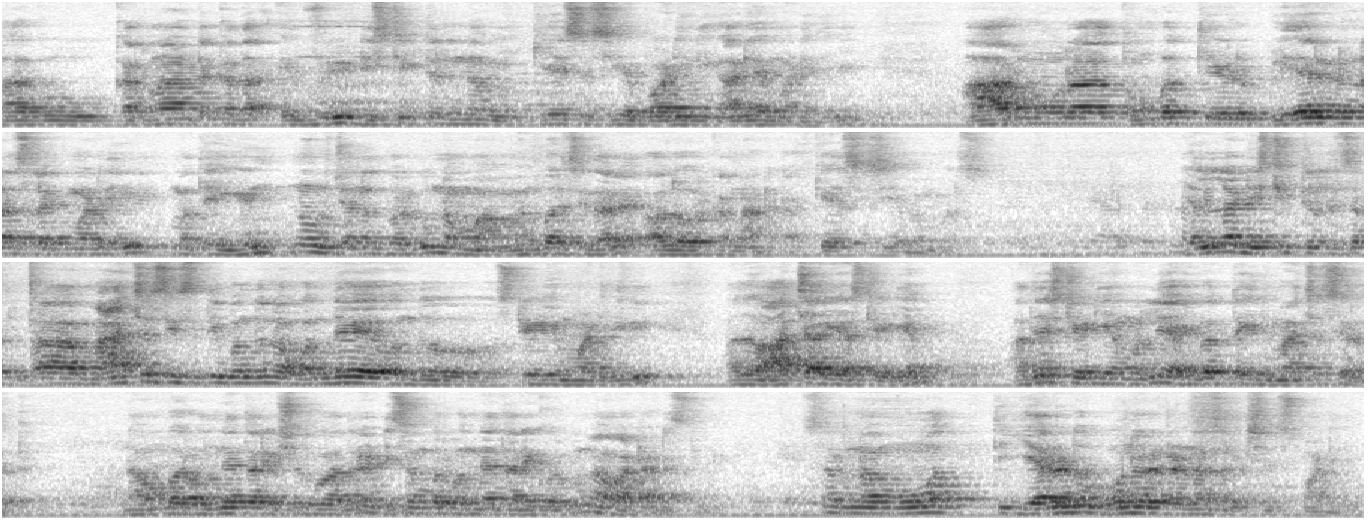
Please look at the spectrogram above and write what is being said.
ಹಾಗೂ ಕರ್ನಾಟಕದ ಎವ್ರಿ ಡಿಸ್ಟಿಕ್ಟಲ್ಲಿ ನಾವು ಈ ಕೆ ಎಸ್ ಎಸ್ ಸಿಯ ಬಾಡಿ ಈಗಾಗಲೇ ಮಾಡಿದ್ದೀವಿ ಆರುನೂರ ತೊಂಬತ್ತೇಳು ಪ್ಲೇಯರ್ಗಳನ್ನ ಸೆಲೆಕ್ಟ್ ಮಾಡಿದ್ವಿ. ಮತ್ತು ಎಂಟುನೂರು ಜನದವರೆಗೂ ನಮ್ಮ ಮೆಂಬರ್ಸ್ ಇದ್ದಾರೆ all over Karnataka K S ಸಿಯ ಮೆಂಬರ್ಸ್ ಎಲ್ಲ ಡಿಸ್ಟಿಕ್ಟಲ್ಲಿ ಸರ್ ಮ್ಯಾಚಸ್ ಈ ಸತಿ ಬಂದು ನಾವು ಒಂದೇ ಒಂದು ಸ್ಟೇಡಿಯಂ ಮಾಡಿದ್ದೀವಿ ಅದು ಆಚಾರ್ಯ ಸ್ಟೇಡಿಯಂ ಅದೇ ಸ್ಟೇಡಿಯಮಲ್ಲಿ ಐವತ್ತೈದು ಮ್ಯಾಚಸ್ ಇರುತ್ತೆ. ನವೆಂಬರ್ ಒಂದನೇ ತಾರೀಕು ಶುರುವಾದರೆ ಡಿಸೆಂಬರ್ ಒಂದನೇ ತಾರೀಕುವರೆಗೂ ನಾವು ಆಟ ಆಡಿಸ್ತೀವಿ. ಸರ್, ನಾವು ಮೂವತ್ತೆರಡು ಓನರ್ಗಳನ್ನ ಸೆಲೆಕ್ಷನ್ಸ್ ಮಾಡಿದ್ವಿ.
